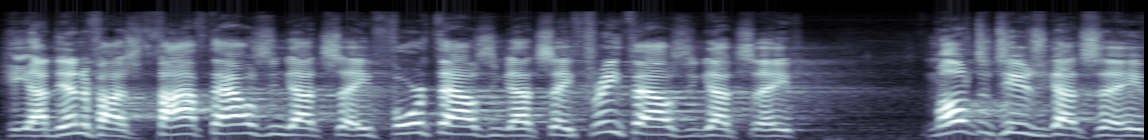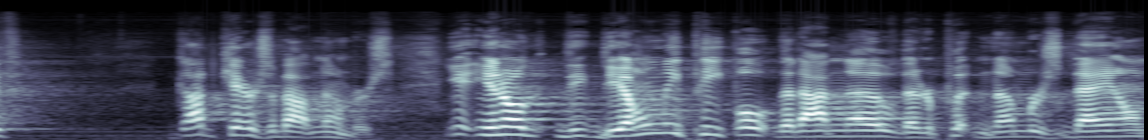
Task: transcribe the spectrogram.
he identifies 5,000 got saved, 4,000 got saved, 3,000 got saved, multitudes got saved. God cares about numbers. You, you know, the, the only people that I know that are putting numbers down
